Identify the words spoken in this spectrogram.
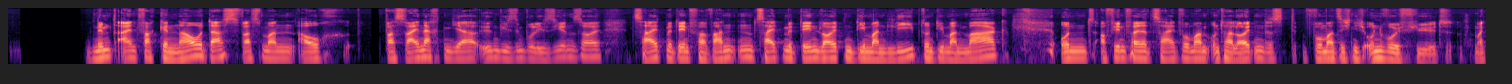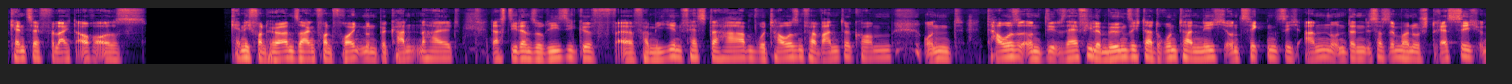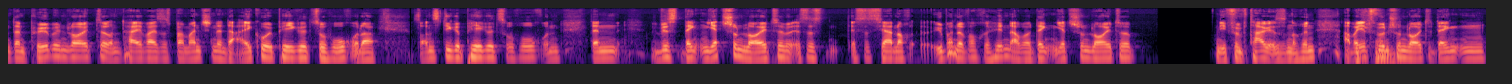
nimmt einfach genau das, was man auch, was Weihnachten ja irgendwie symbolisieren soll. Zeit mit den Verwandten, Zeit mit den Leuten, die man liebt und die man mag. Und auf jeden Fall eine Zeit, wo man unter Leuten ist, wo man sich nicht unwohl fühlt. Man kennt es ja vielleicht auch aus kenne ich von Hörensagen von Freunden und Bekannten halt, dass die dann so riesige äh, Familienfeste haben, wo tausend Verwandte kommen und tausend und die, sehr viele mögen sich darunter nicht und zicken sich an und dann ist das immer nur stressig und dann pöbeln Leute und teilweise ist bei manchen dann der Alkoholpegel zu hoch oder sonstige Pegel zu hoch und dann wissen, denken jetzt schon Leute, es ist, es ist ja noch über eine Woche hin, aber denken jetzt schon Leute, nee, fünf Tage ist es noch hin, aber jetzt würden schon Leute denken,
